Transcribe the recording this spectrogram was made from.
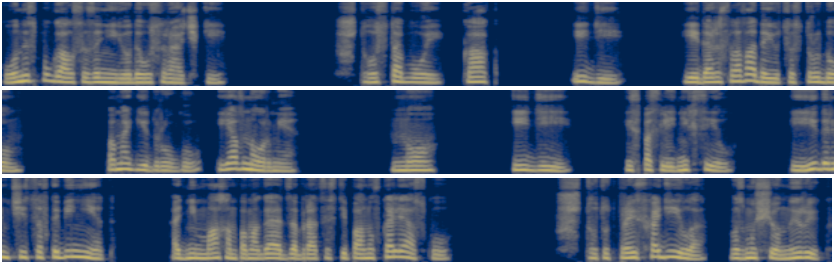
Он испугался за нее до усрачки. «Что с тобой? Как?» «Иди». Ей даже слова даются с трудом. «Помоги другу, я в норме». «Но...» «Иди». Из последних сил. И Игорь мчится в кабинет. Одним махом помогает забраться Степану в коляску, что тут происходило? Возмущенный рык.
